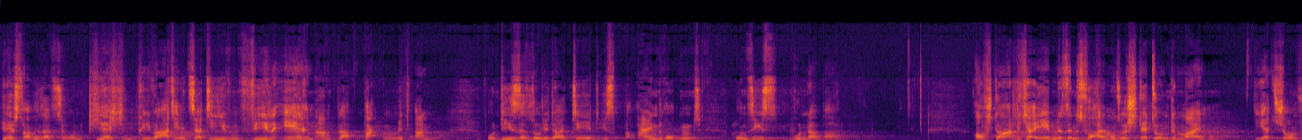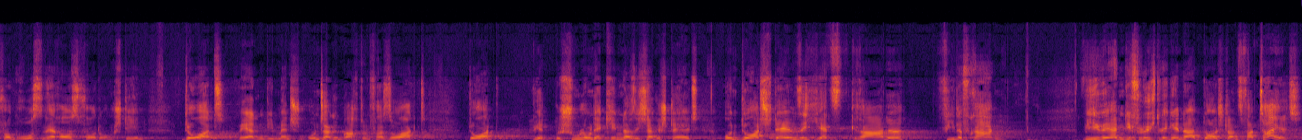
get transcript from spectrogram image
Hilfsorganisationen, Kirchen, private Initiativen, viele Ehrenamtler packen mit an. Und diese Solidarität ist beeindruckend und sie ist wunderbar. Auf staatlicher Ebene sind es vor allem unsere Städte und Gemeinden, die jetzt schon vor großen Herausforderungen stehen. Dort werden die Menschen untergebracht und versorgt. Dort wird Beschulung der Kinder sichergestellt. Und dort stellen sich jetzt gerade viele Fragen. Wie werden die Flüchtlinge innerhalb Deutschlands verteilt?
